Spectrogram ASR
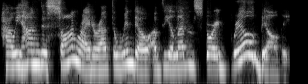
how he hung this songwriter out the window of the 11 story Brill building.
